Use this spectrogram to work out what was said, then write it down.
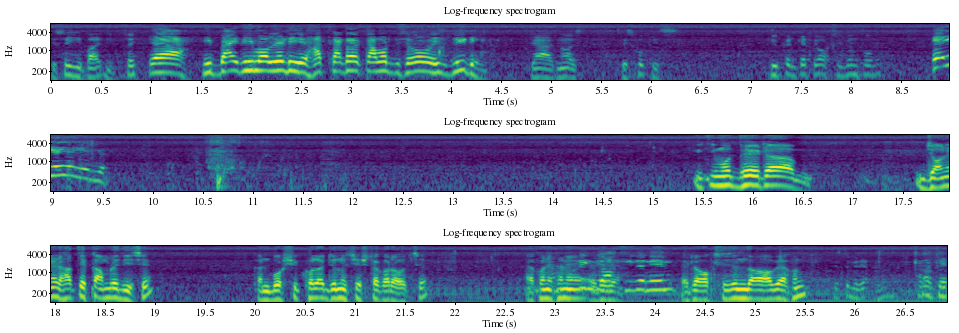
You see, he bite me. See? He bite him already হাত কাটার কামড় দিছে ও is bleeding Yeah, no, it's, this hook is. You can get the oxygen for me. Yeah, yeah, yeah, yeah, yeah. ইতিমধ্যে এটা জনের হাতে কামড়ে দিয়েছে কারণ বর্ষি খোলার জন্য চেষ্টা করা হচ্ছে এখন এখানে এটা- অক্সিজেন ইন এটা অক্সিজেন দেওয়া হবে এখন Okay.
